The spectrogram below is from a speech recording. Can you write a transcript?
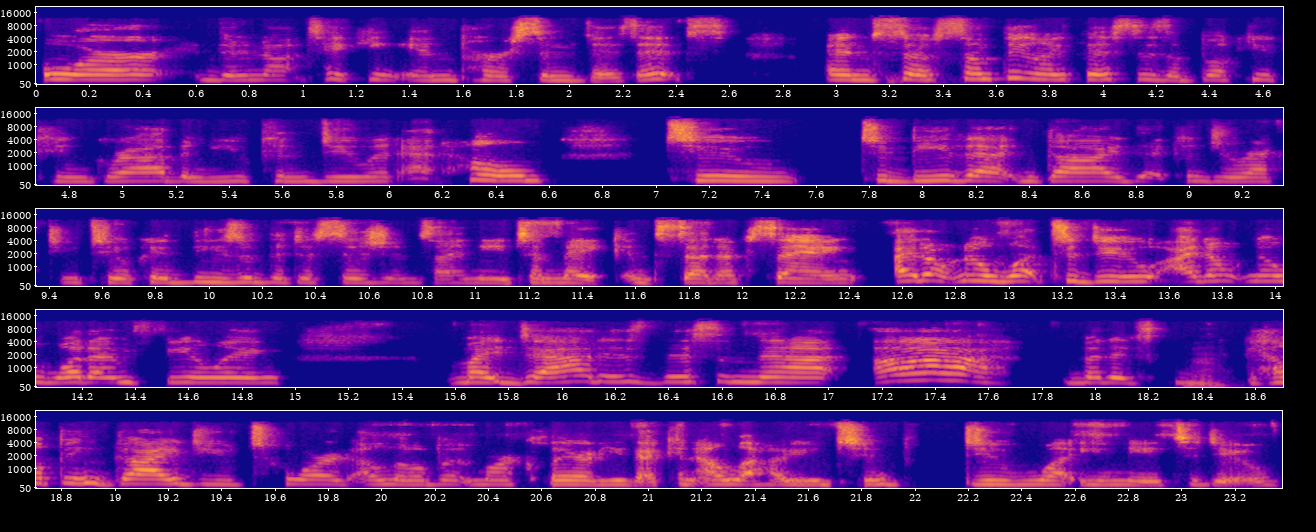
or they're not taking in person visits. And so something like this is a book you can grab and you can do it at home to to be that guide that can direct you to okay these are the decisions I need to make instead of saying I don't know what to do I don't know what I'm feeling my dad is this and that ah but it's mm. helping guide you toward a little bit more clarity that can allow you to do what you need to do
